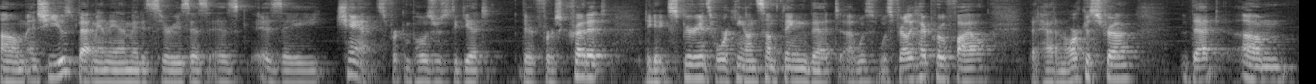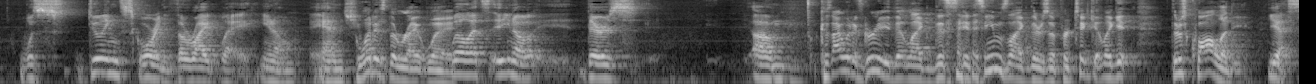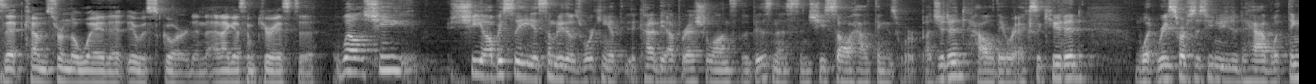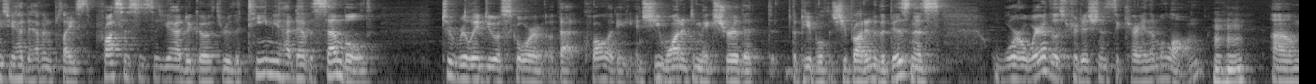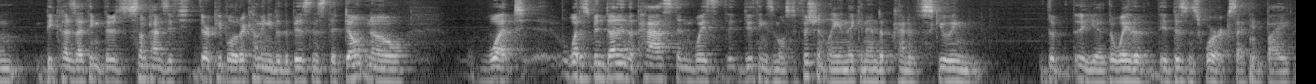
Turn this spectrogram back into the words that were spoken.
Um, and she used Batman the Animated Series as, as, as a chance for composers to get their first credit, to get experience working on something that uh, was, was fairly high profile, that had an orchestra, that um, was doing scoring the right way, you know. And she what is the right way? well, it's you know, there's um, Because I would agree that like this, it seems like there's a particular like it. There's quality yes that comes from the way that it was scored, and, and I guess I'm curious to. Well, she she obviously is somebody that was working at the, kind of the upper echelons of the business, and she saw how things were budgeted, how they were executed, what resources you needed to have, what things you had to have in place, the processes that you had to go through, the team you had to have assembled to really do a score of, of that quality. And she wanted to make sure that the people that she brought into the business were aware of those traditions to carry them along. Um, because I think there's sometimes if there are people that are coming into the business that don't know what what has been done in the past and ways to do things the most efficiently, and they can end up kind of skewing the the, uh, the way the, the business works. I think by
